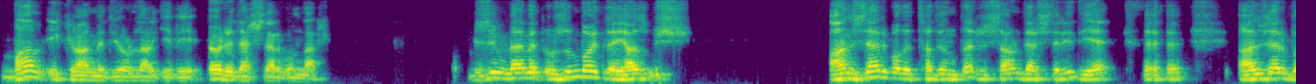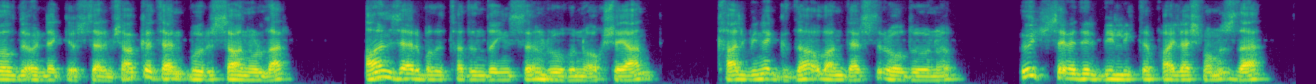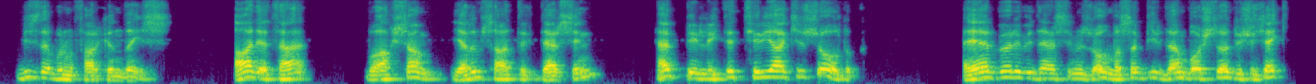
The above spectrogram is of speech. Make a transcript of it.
bal ikram ediyorlar gibi öyle dersler bunlar. Bizim Mehmet Uzunboy da yazmış anzer balı tadında Rüssan dersleri diye anzer balı örnek göstermiş. Hakikaten bu Rüssanurlar anzer balı tadında insanın ruhunu okşayan, kalbine gıda olan dersler olduğunu üç senedir birlikte paylaşmamızla biz de bunun farkındayız. Adeta bu akşam yarım saatlik dersin hep birlikte tiryakisi olduk. Eğer böyle bir dersimiz olmasa birden boşluğa düşecek,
